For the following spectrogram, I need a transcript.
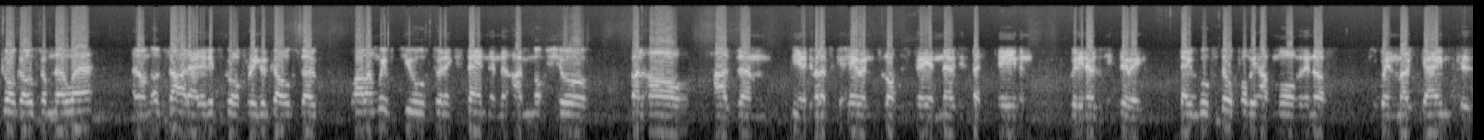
score goals from nowhere. And on, on Saturday, they did score three good goals. So while I'm with Jules to an extent, and I'm not sure Van Gaal has um, you know developed a coherent philosophy and knows his best team and really knows what he's doing, they will still probably have more than enough to win most games because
